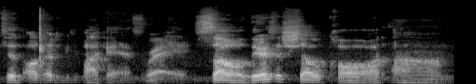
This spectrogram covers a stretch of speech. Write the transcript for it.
to, to all the LGBT podcasts. Right. So there's a show called, um,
